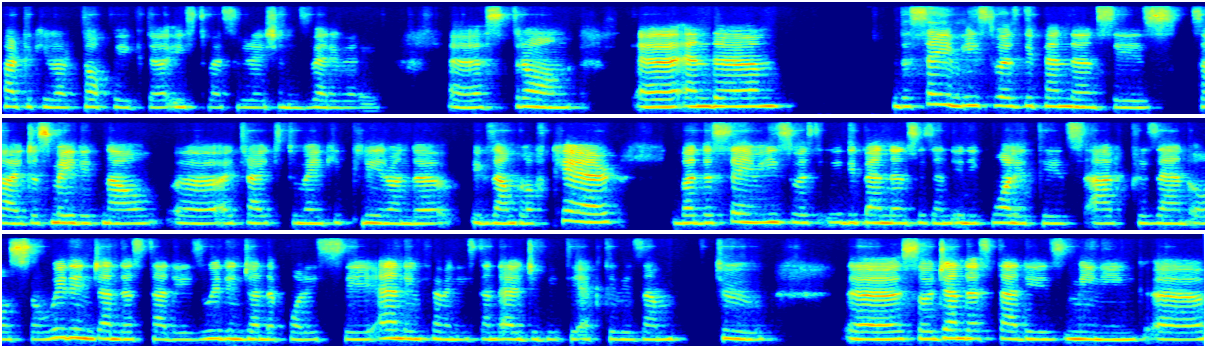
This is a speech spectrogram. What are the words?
particular topic, the East-West relation is very, very uh, strong. Uh, and um, the same East-West dependencies, so I just made it now, uh, I tried to make it clear on the example of care, but the same East-West dependencies and inequalities are present also within gender studies, within gender policy, and in feminist and LGBT activism too. Uh, so gender studies meaning uh,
